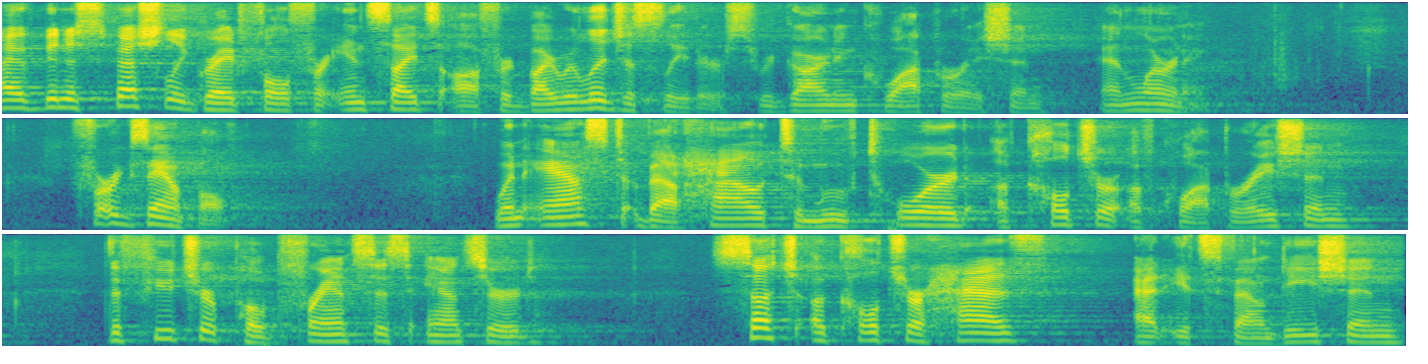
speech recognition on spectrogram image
I have been especially grateful for insights offered by religious leaders regarding cooperation and learning. For example, when asked about how to move toward a culture of cooperation, the future Pope Francis answered Such a culture has at its foundation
